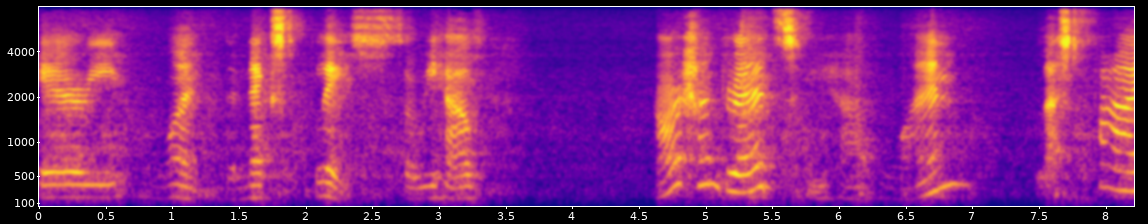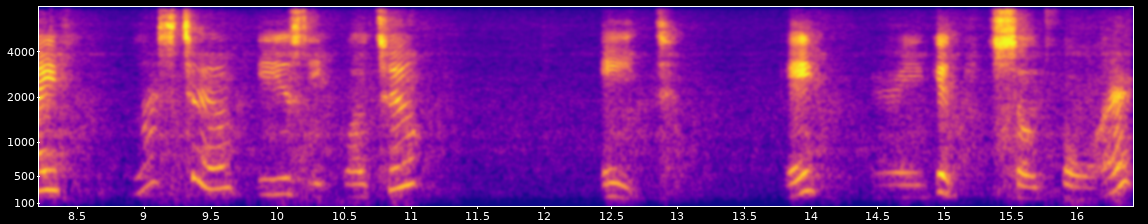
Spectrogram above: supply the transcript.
carry 1 the next place. So we have our hundreds. We have 1 plus 5 plus 2 is equal to 8. Okay, very good. So for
